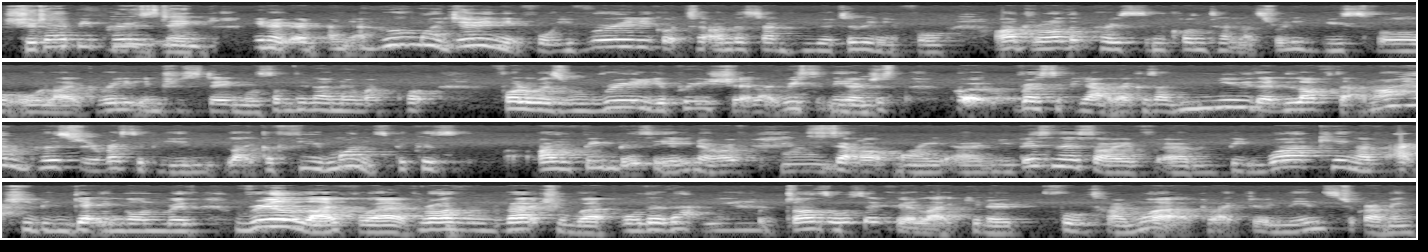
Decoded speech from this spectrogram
Should I be posting? Mm-hmm. You know, and, and who am I doing it for? You've really got to understand who you're doing it for. I'd rather post post some content that's really useful or like really interesting or something I know my followers will really appreciate. Like recently, I mm. just put a recipe out there because I knew they'd love that, and I haven't posted a recipe in like a few months because I've been busy. You know, I've right. set up my uh, new business. I've um, been working. I've actually been getting on with real life work rather than virtual work. Although that yeah. does also feel like you know full time work, like doing the Instagramming.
